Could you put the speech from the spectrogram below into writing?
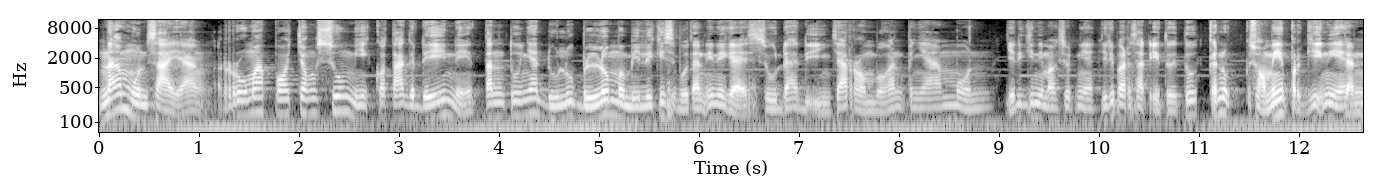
Namun sayang rumah pocong Sumi kota gede ini tentunya dulu belum memiliki sebutan ini guys. Sudah diincar rombongan penyamun. Jadi gini maksudnya. Jadi pada saat itu itu kan suami pergi nih ya dan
